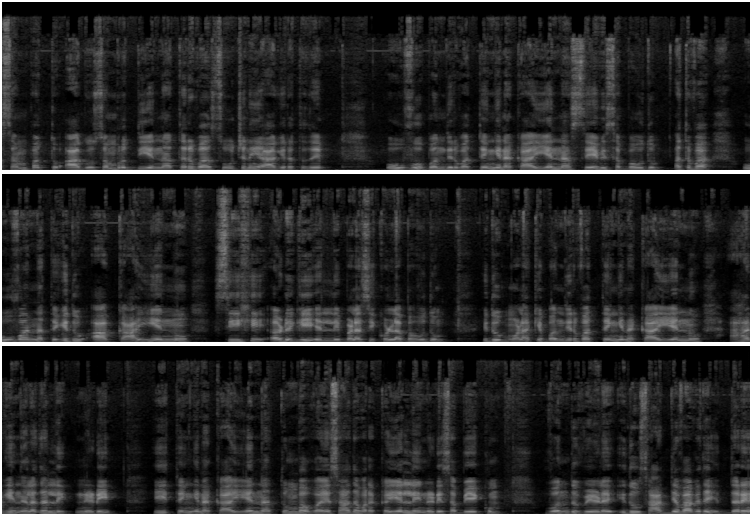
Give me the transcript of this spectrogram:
ಸಂಪತ್ತು ಹಾಗೂ ಸಮೃದ್ಧಿಯನ್ನು ತರುವ ಸೂಚನೆಯಾಗಿರುತ್ತದೆ. ಹೂವು ಬಂದಿರುವ ತೆಂಗಿನಕಾಯಿಯನ್ನು ಸೇವಿಸಬಹುದು ಅಥವಾ ಹೂವನ್ನು ತೆಗೆದು ಆ ಕಾಯಿಯನ್ನು ಸಿಹಿ ಅಡುಗೆಯಲ್ಲಿ ಬಳಸಿಕೊಳ್ಳಬಹುದು. ಇದು ಮೊಳಕೆ ಬಂದಿರುವ ತೆಂಗಿನಕಾಯಿಯನ್ನು ಹಾಗೆ ನೆಲದಲ್ಲಿ ನೆಡಿ. ಈ ತೆಂಗಿನಕಾಯಿಯನ್ನು ತುಂಬ ವಯಸ್ಸಾದವರ ಕೈಯಲ್ಲಿ ನಡೆಸಬೇಕು. ಒಂದು ವೇಳೆ ಇದು ಸಾಧ್ಯವಾಗದೇ ಇದ್ದರೆ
